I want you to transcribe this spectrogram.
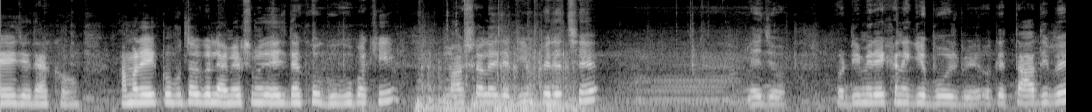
এই যে দেখো, আমার এই কবুতরগুলি, আমি একসময়, এই দেখো, ঘুঘু পাখি মার্শাল এই যে ডিম পেরেছে। এই যে, ও ডিমের এখানে গিয়ে বসবে, ওকে তা দিবে,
